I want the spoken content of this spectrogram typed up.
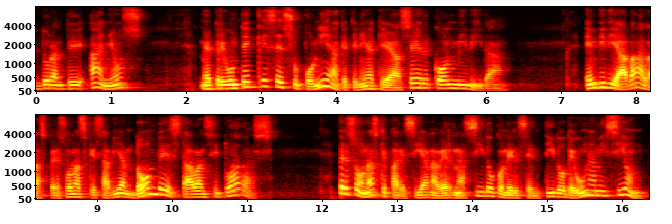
Durante años me pregunté qué se suponía que tenía que hacer con mi vida. Envidiaba a las personas que sabían dónde estaban situadas personas que parecían haber nacido con el sentido de una misión,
